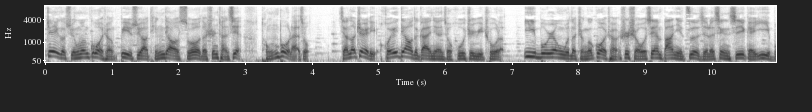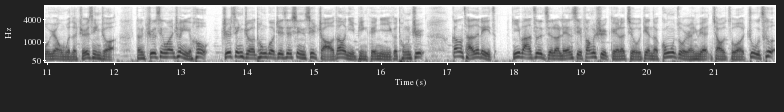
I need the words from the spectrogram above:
这个询问过程必须要停掉所有的生产线，同步来做。讲到这里，回调的概念就呼之欲出了。异步任务的整个过程是首先把你自己的信息给异步任务的执行者，等执行完成以后，执行者通过这些信息找到你，并给你一个通知。刚才的例子，你把自己的联系方式给了酒店的工作人员，叫做注册。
